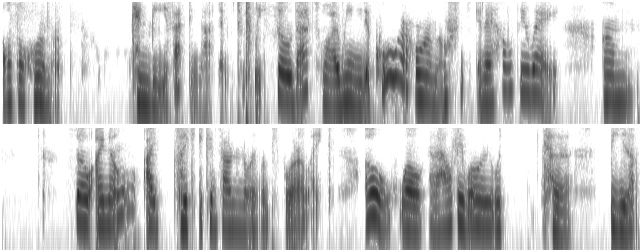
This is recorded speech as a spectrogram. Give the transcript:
also hormones can be affecting that negatively. So that's why we need to cool our hormones in a healthy way. Um so I know I like it can sound annoying when people are like, "Oh, well, a healthy way would to beat up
